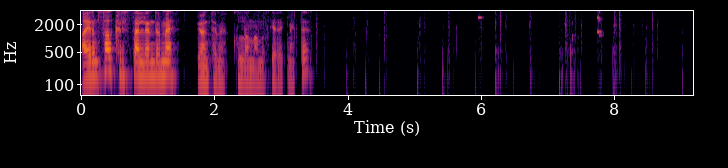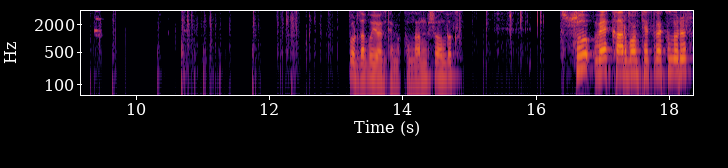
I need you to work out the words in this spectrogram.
ayrımsal kristallendirme yöntemi kullanmamız gerekmekte. Burada bu yöntemi kullanmış olduk. Su ve karbon tetraklorür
